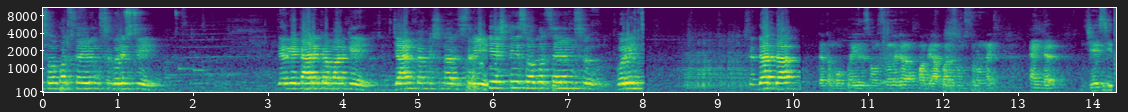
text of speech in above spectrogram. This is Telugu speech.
సూపర్ సేవింగ్స్ గురించి జరిగే కార్యక్రమానికి joint commissioner Shri GST super savings గురించి. సిద్ధార్థ. గత ముప్పై ఐదు సంవత్సరాలుగా మా వ్యాపార సంస్థలు ఉన్నాయి. And JC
